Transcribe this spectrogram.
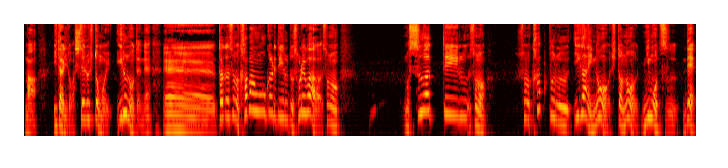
まあ、いたりとかしてる人もいるのでね、えー、ただそのカバンを置かれていると、それは、その、まあ、座っている、その、そのカップル以外の人の荷物で、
